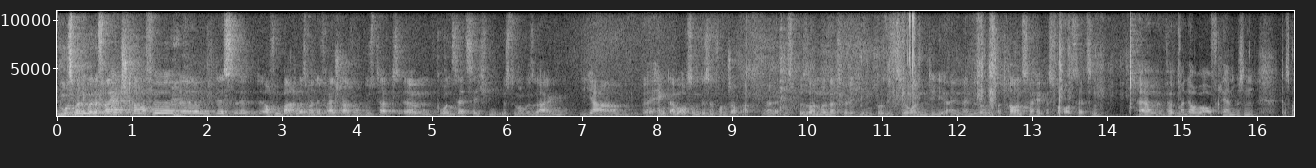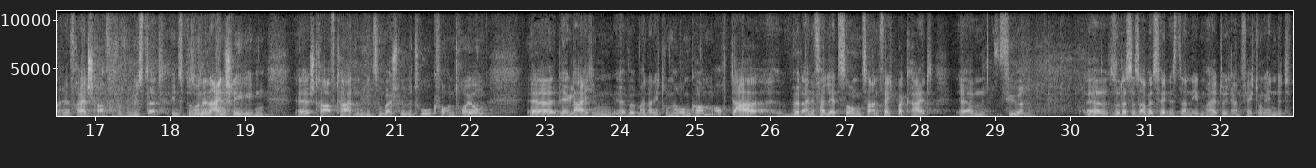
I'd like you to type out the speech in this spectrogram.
muss man über eine Freiheitsstrafe äh, das, äh, offenbaren, dass man eine Freiheitsstrafe gebüßt hat? Ähm, grundsätzlich müsste man wohl sagen, ja, äh, hängt aber auch so ein bisschen vom Job ab. Ne? Insbesondere natürlich in Positionen, die ein, ein besonderes Vertrauensverhältnis voraussetzen, äh, wird man darüber aufklären müssen, dass man eine Freiheitsstrafe verbüßt hat. Insbesondere in einschlägigen äh, Straftaten, wie zum Beispiel Betrug, Veruntreuung äh, dergleichen äh, wird man da nicht drum herum kommen. Auch da äh, wird eine Verletzung zur Anfechtbarkeit ähm, führen, äh, sodass das Arbeitsverhältnis dann eben halt durch Anfechtung endet.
